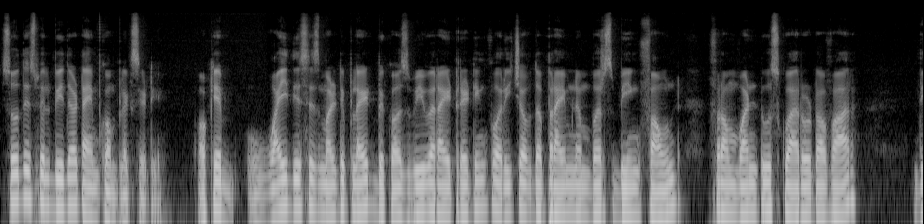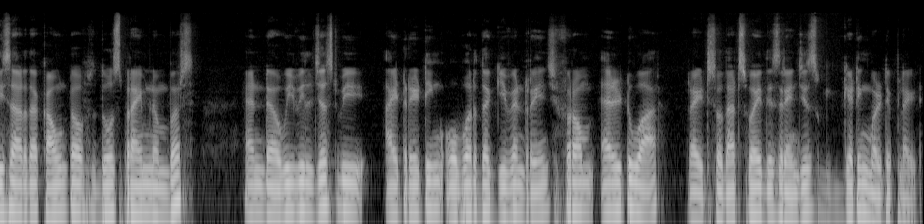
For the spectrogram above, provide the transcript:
So this will be the time complexity. Okay, why this is multiplied? Because we were iterating for each of the prime numbers being found from 1 to square root of r. These are the count of those prime numbers and uh, we will just be iterating over the given range from L to R, right? So that's why this range is getting multiplied.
